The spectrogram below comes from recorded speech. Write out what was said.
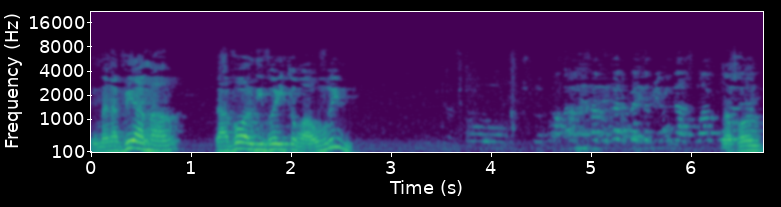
אם הנביא אמר, לעבור על דברי תורה, עוברים. נכון.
